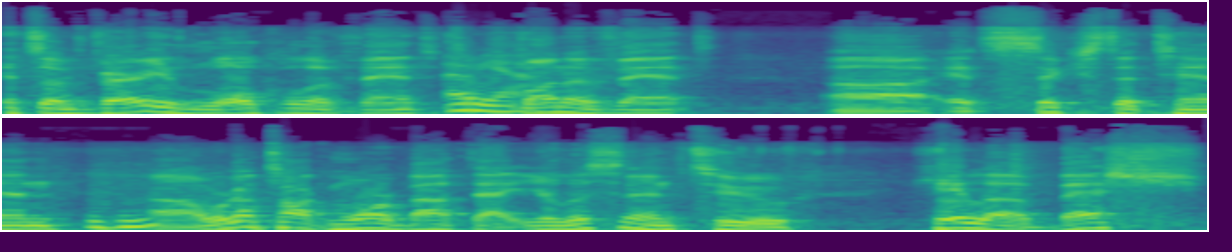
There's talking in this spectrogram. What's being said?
it's a very local event. It's Oh, a yeah. fun event. Uh, it's 6 to 10. Mm-hmm. Uh, we're going to talk more about that. You're listening to Kayla Besh,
